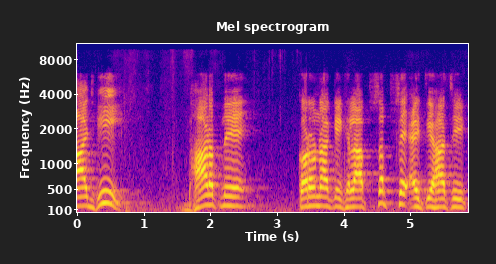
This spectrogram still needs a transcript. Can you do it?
आज ही भारत ने कोरोना के खिलाफ सबसे ऐतिहासिक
